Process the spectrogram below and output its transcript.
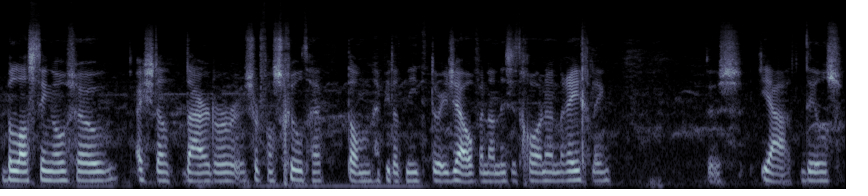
belastingen of zo, als je dat daardoor een soort van schuld hebt, dan heb je dat niet door jezelf en dan is het gewoon een regeling. Dus ja, deels.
